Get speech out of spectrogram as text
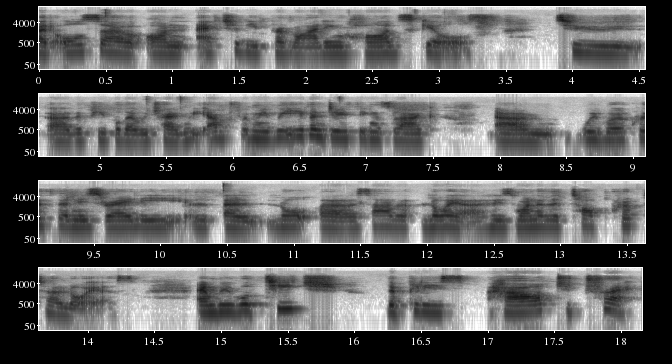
but also on actually providing hard skills to uh, the people that we train. We, um, I mean, we even do things like um, we work with an Israeli uh, law, uh, cyber lawyer who's one of the top crypto lawyers, and we will teach the police how to track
